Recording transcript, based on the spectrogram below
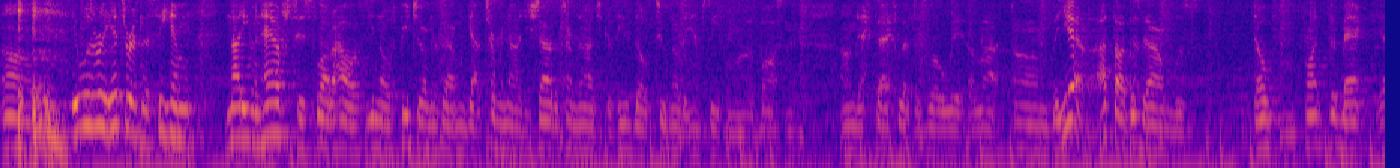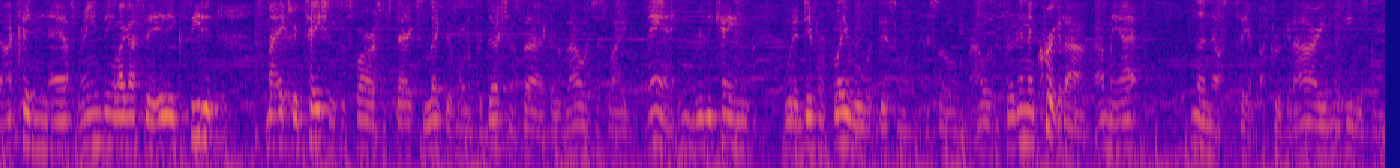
Um, it was really interesting to see him not even have his Slaughterhouse, you know, featured on this album. Got Termanology. Shout out to Termanology because he's dope too. Another MC from uh, Boston. Um, that Stax left us roll with a lot. Um, but yeah, I thought this album was dope from front to back. I couldn't ask for anything. Like I said, it exceeded my expectations as far as some Statik Selektah on the production side because I was just like, man, he really came with a different flavor with this one. And so I was impressed. And then Cricket Eye. I mean, I nothing else to say about Crooked. I already knew he was gonna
